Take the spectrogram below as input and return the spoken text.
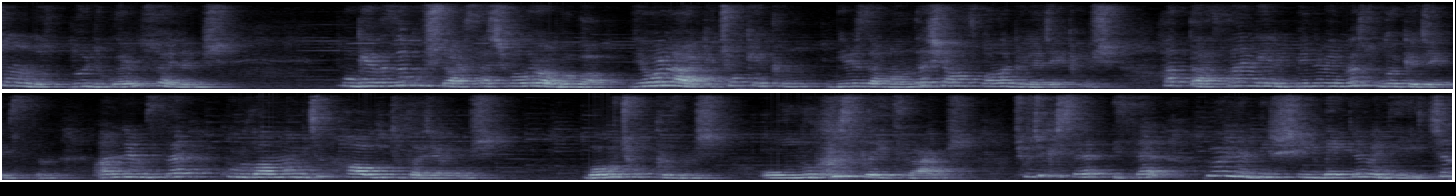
sonunda duyduklarını söylemiş. Bu geveze kuşlar saçmalıyor baba. Diyorlar ki çok yakın bir zamanda şans bana gülecekmiş. Hatta sen gelip benim elime su dökecekmişsin. Annem ise kullanmam için havlu tutacakmış. Baba çok kızmış. Oğlunu hırsla itivermiş. Çocuk ise, ise böyle bir şeyi beklemediği için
